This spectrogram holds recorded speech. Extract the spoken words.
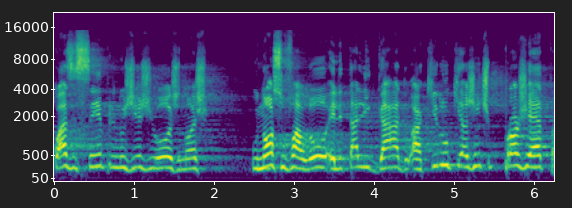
quase sempre nos dias de hoje, nós, o nosso valor ele está ligado àquilo que a gente projeta.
